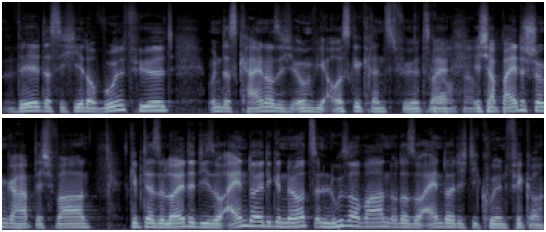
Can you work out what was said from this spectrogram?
will, dass sich jeder wohlfühlt und dass keiner sich irgendwie ausgegrenzt fühlt. Genau, Weil ja. ich habe beides schon gehabt. Ich war, es gibt ja so Leute, die so eindeutige Nerds und Loser waren oder so eindeutig die coolen Ficker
